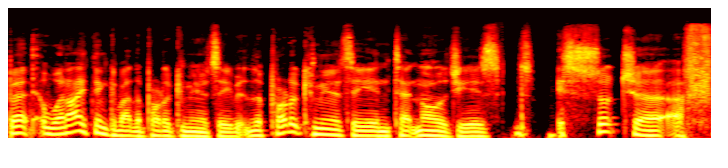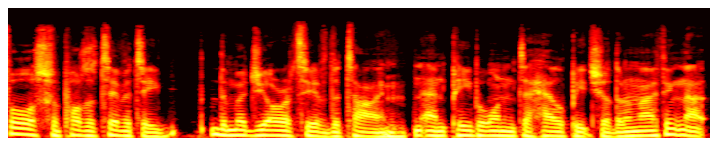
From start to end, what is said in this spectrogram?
But when I think about the product community, the product community in technology is is such a, a force for positivity the majority of the time, and people wanting to help each other. And I think that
